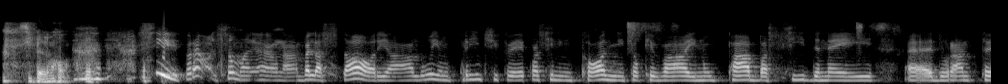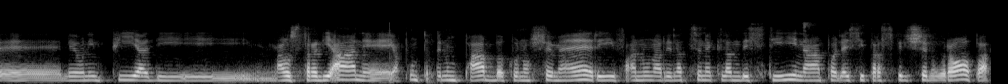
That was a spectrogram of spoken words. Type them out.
però. sì, però insomma è una bella storia. Lui è un principe quasi in incognito che va in un pub a Sydney eh, durante le Olimpiadi australiane, appunto in un pub conosce Mary, fanno una relazione clandestina, poi lei si trasferisce in Europa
